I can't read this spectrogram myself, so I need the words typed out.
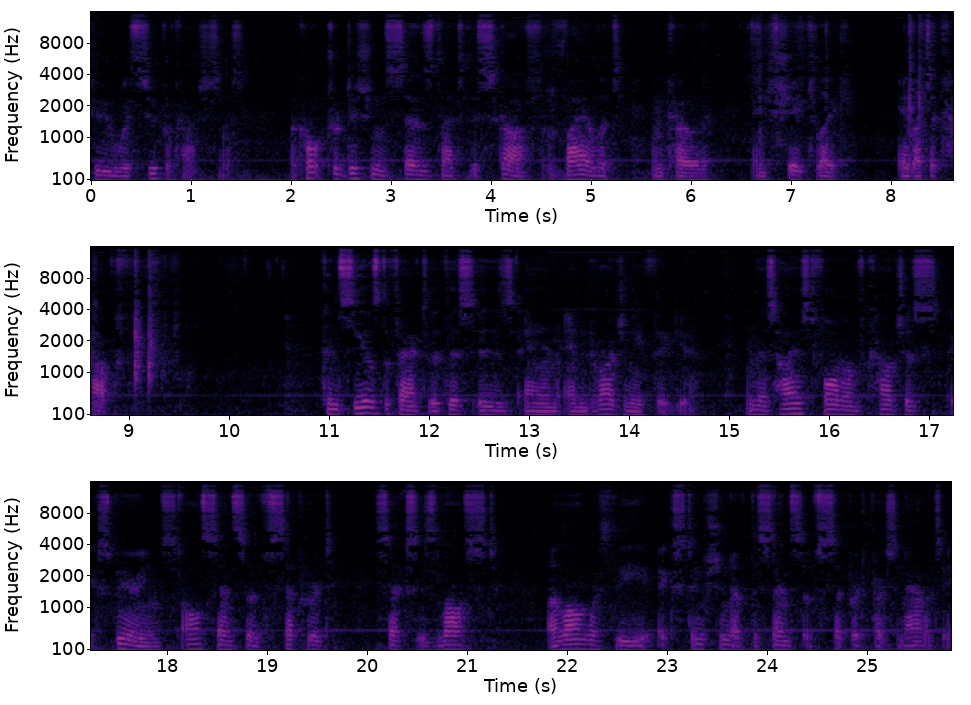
two with superconsciousness. Occult tradition says that the scarf, violet in color and shaped like a letter Kaph, conceals the fact that this is an androgyny figure. In this highest form of conscious experience, all sense of separate sex is lost, along with the extinction of the sense of separate personality.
